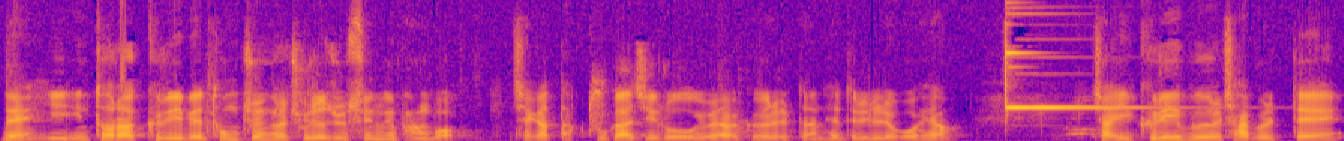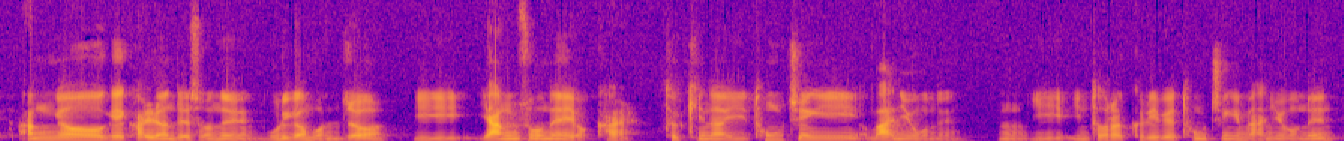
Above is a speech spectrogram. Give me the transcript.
네, 이 인터락 그립의 통증을 줄여줄 수 있는 방법. 제가 딱 두 가지로 요약을 일단 해드리려고 해요. 자, 이 그립을 잡을 때 악력에 관련돼서는 우리가 먼저 이 양손의 역할, 특히나 이 통증이 많이 오는, 음, 이 인터락 그립의 통증이 많이 오는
